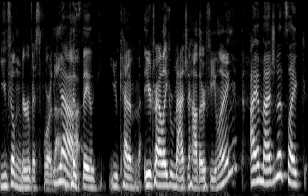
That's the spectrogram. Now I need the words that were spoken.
you feel nervous for them Yeah. because they like, you kind of you're trying to like imagine how they're feeling. i imagine it's like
